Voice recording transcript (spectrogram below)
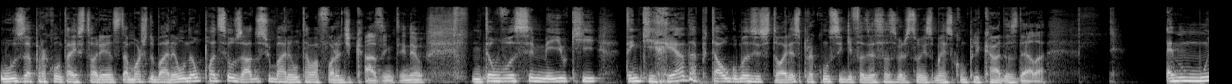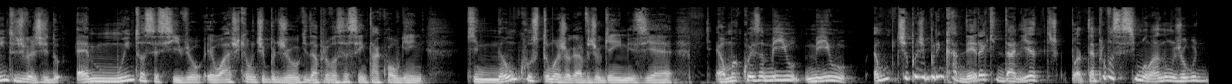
usa para contar a história antes da morte do barão não pode ser usado se o barão tava fora de casa, entendeu? Então você meio que tem que readaptar algumas histórias para conseguir fazer essas versões mais complicadas dela. É muito divertido, é muito acessível. Eu acho que é um tipo de jogo que dá para você sentar com alguém que não costuma jogar videogames e é, é uma coisa meio, meio é um tipo de brincadeira que daria tipo, até para você simular num jogo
